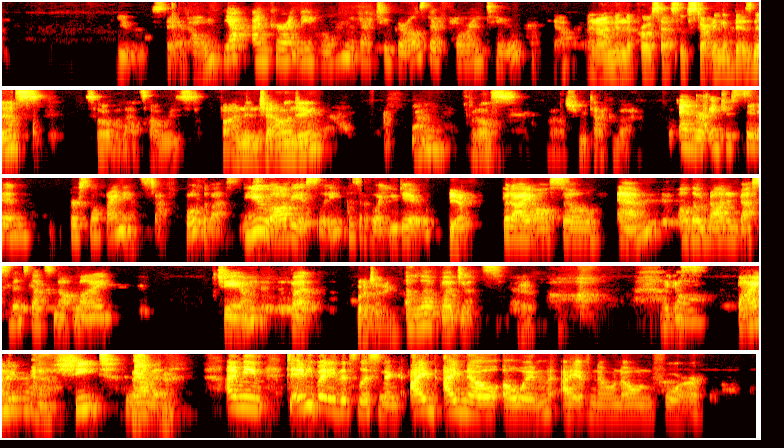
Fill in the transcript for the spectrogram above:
you stay at home. Yeah, I'm currently home with our two girls. They're four and two. Yeah, and I'm in the process of starting a business, so that's always fun and challenging. Yeah. What else? What else should we talk about? And we're interested in personal finance stuff, both of us. You, obviously, because of what you do. Yeah. But I also am, although not investments, that's not my jam, but Budgeting. I love budgets. Yeah. Like a Oh. binder and a sheet. Love it. I mean, to anybody that's listening, I I know Owen. I have known Owen for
